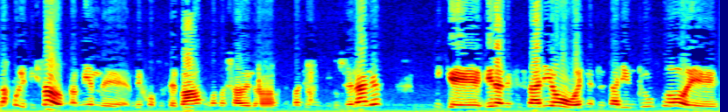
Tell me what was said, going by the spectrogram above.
más politizados también de, de José Cepaz, más allá de los espacios institucionales, y que era necesario o es necesario incluso eh,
